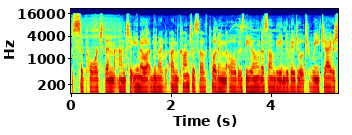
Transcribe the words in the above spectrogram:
support them and to, you know, I mean, I, am conscious of putting always the onus on the individual to reach out,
